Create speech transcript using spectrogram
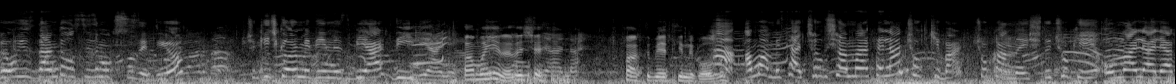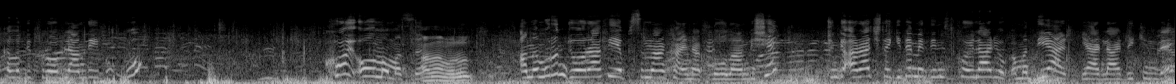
Ve o yüzden de o sizi mutsuz ediyor. Çünkü hiç görmediğiniz bir yer değil yani. Ama yine de şey Yerler. Farklı bir etkinlik oldu. Ha, ama mesela çalışanlar falan çok kibar, çok anlayışlı, çok iyi. Onlarla alakalı bir problem değil. Bu koy olmaması. Anamur'un Anamur'un coğrafi yapısından kaynaklı olan bir şey. Çünkü araçla gidemediğiniz koylar yok ama diğer yerlerdekinde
